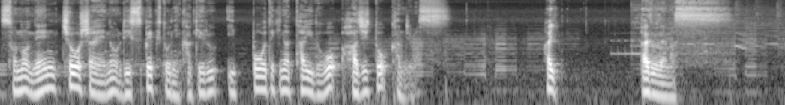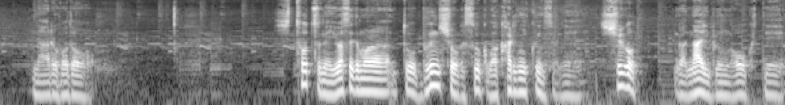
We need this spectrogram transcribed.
その年長者へのリスペクトに欠ける一方的な態度を恥と感じます。はい。ありがとうございます。なるほど。一つね言わせてもらうと文章がすごく分かりにくいんですよね。主語がない文が多くて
